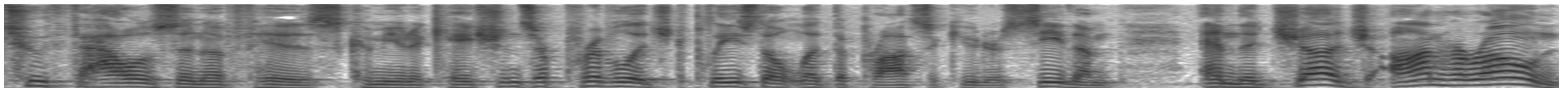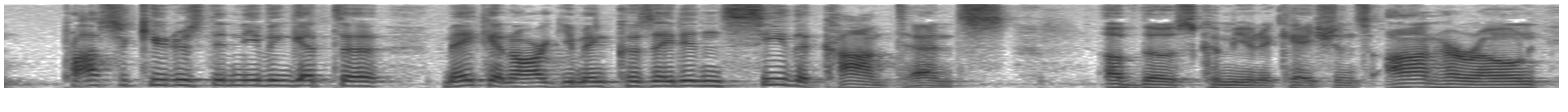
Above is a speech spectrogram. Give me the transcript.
2,000 of his communications are privileged. Please don't let the prosecutors see them. And the judge, on her own, prosecutors didn't even get to make an argument because they didn't see the contents of those communications on her own.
